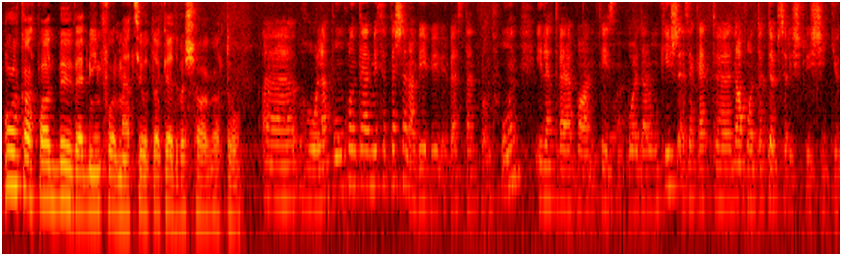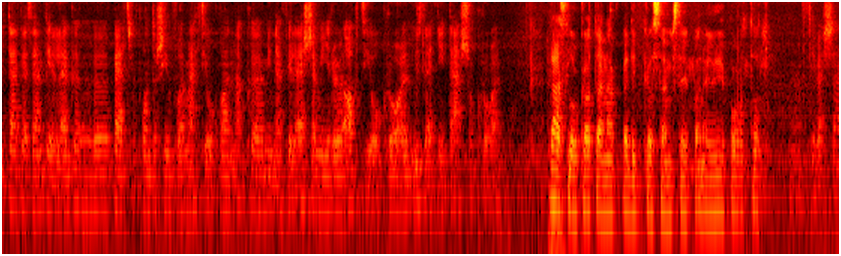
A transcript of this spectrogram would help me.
Hol kaphat bővebb információt a kedves hallgató? Uh, honlapunkon természetesen, a www.westend.hu-n, illetve van Facebook oldalunk is. Ezeket naponta többször is frissítjük, tehát ezen tényleg uh, percre pontos információk vannak mindenféle eseményről, akciókról, üzletnyitásokról. László Katának pedig köszönöm szépen a riportot. Szívesen.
